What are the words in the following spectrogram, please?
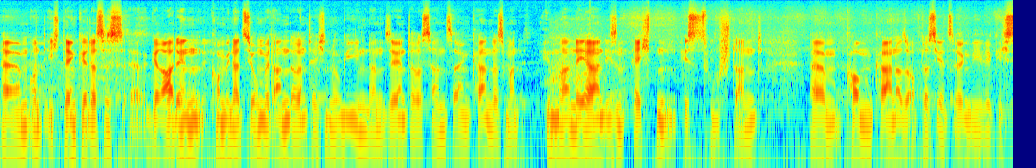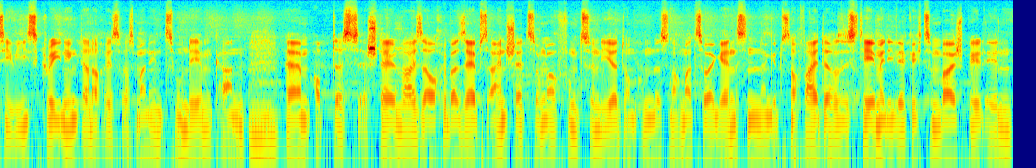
Ähm, und ich denke, dass es äh, gerade in Kombination mit anderen Technologien dann sehr interessant sein kann, dass man immer näher an diesen echten Ist-Zustand ähm, kommen kann. Also ob das jetzt irgendwie wirklich CV-Screening dann noch ist, was man hinzunehmen kann, mhm. ähm, ob das stellenweise auch über Selbsteinschätzung auch funktioniert, um, um das nochmal zu ergänzen. Dann gibt es noch weitere Systeme, die wirklich zum Beispiel in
